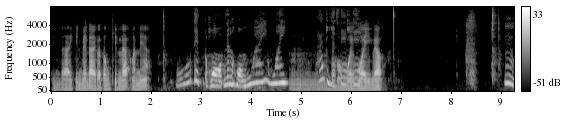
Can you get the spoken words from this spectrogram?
กินได้กินไม่ได้ก็ต้องกินแล้ววันเนี้ยโอ้ติดหอมเนี่ยหอมห้วยห้วยอืมพลาดแต่หอแซ่มบหวยแท้หวยอีกแล้ว อืม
